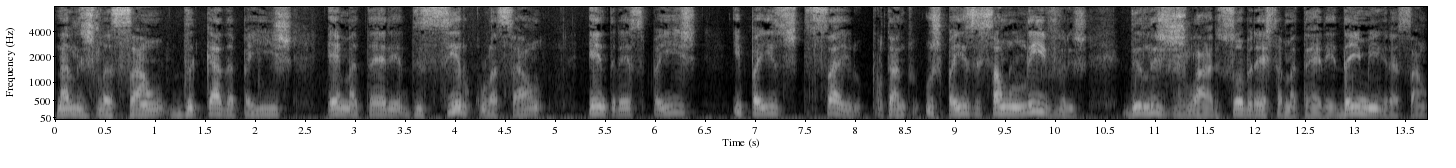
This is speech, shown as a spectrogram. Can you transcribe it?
na legislação de cada país em matéria de circulação entre esse país e países terceiros. Portanto, os países são livres de legislar sobre esta matéria da imigração,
